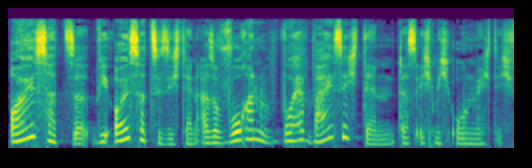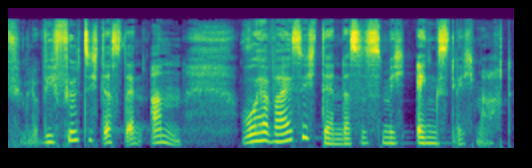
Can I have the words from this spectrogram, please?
äußert sie, wie äußert sie sich denn? Also woran, woher weiß ich denn, dass ich mich ohnmächtig fühle? Wie fühlt sich das denn an? Woher weiß ich denn, dass es mich ängstlich macht?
